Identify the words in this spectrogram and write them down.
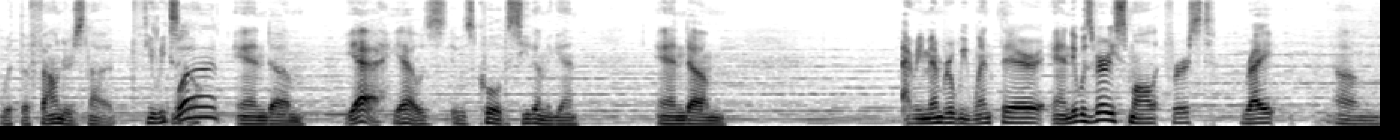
with the founders not a few weeks ago. What? And um, yeah, yeah, it was it was cool to see them again, and um, I remember we went there, and it was very small at first, right? Um,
